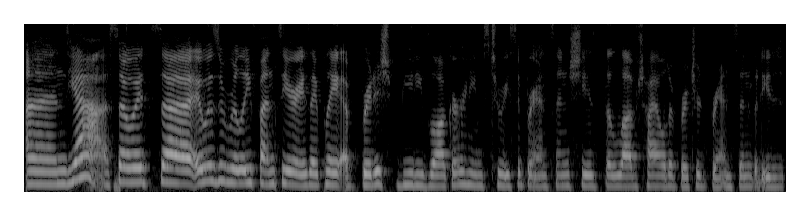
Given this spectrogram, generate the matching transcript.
And yeah, so it's uh, it was a really fun series. I play a British beauty vlogger. Her name's Teresa Branson. She is the love child of Richard Branson, but he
